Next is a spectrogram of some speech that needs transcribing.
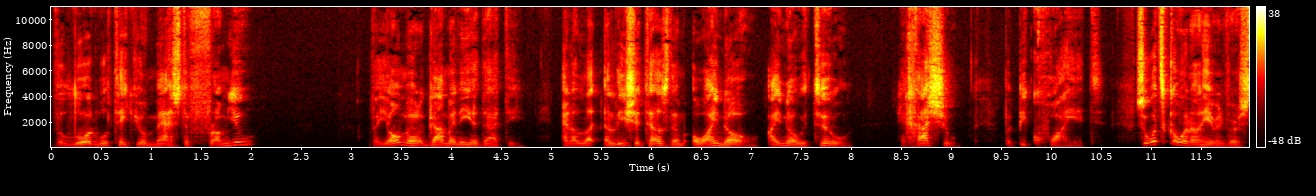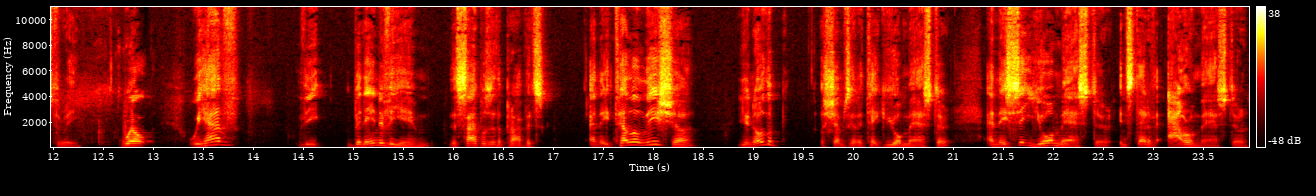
the Lord will take your master from you? And Elisha tells them, Oh, I know, I know it too. But be quiet. So what's going on here in verse 3? Well, we have the B'nai Nevi'im, disciples of the prophets, and they tell Elisha, you know the Hashem's going to take your master, and they say your master instead of our master,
